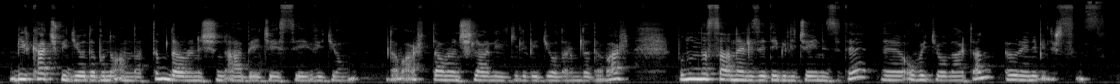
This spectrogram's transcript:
birkaç videoda bunu anlattım. Davranışın ABC'si videom da var. Davranışlarla ilgili videolarımda da var. Bunu nasıl analiz edebileceğinizi de e, o videolardan öğrenebilirsiniz.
